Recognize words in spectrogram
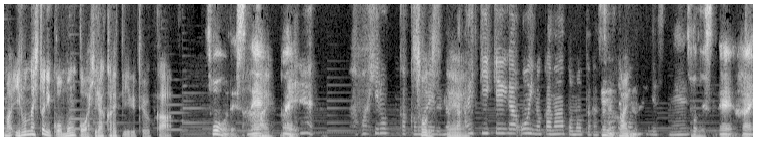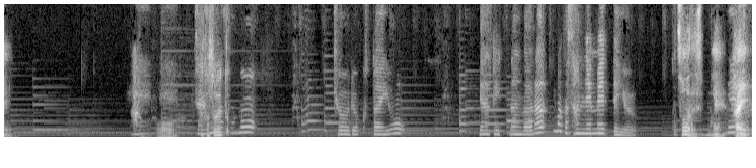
まあ、いろんな人にこう、門戸は開かれているというか、そうですね。はいはい。ね幅広く関そうわれる、ねなんか IT 系が多いのかなと思ったら、そうでもないですね。そうですね。はい。なるほど。じゃあなんかそれと今その協力隊をやりながら、今が3年目っていうことそうですね。はい。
